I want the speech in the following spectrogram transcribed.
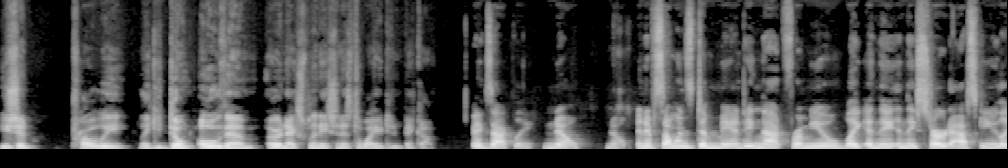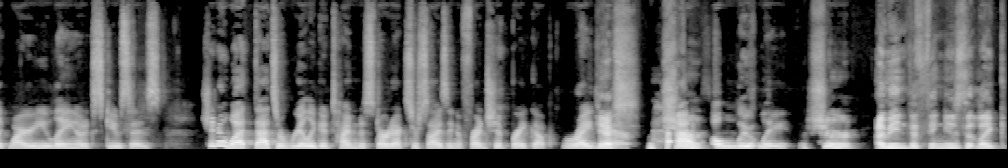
you should probably like you don't owe them an explanation as to why you didn't pick up. Exactly. No. No. And if someone's demanding that from you, like and they and they start asking you like why are you laying out excuses? Do you know what? That's a really good time to start exercising a friendship breakup right there. Yes, sure. Absolutely. Sure. I mean, the thing is that like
